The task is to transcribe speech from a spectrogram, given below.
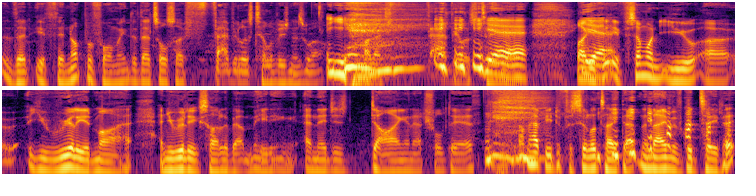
that if they're not performing, that that's also fabulous television as well. Yeah. Oh, fabulous TV. yeah, Like yeah. if, if someone you uh, you really admire and you're really excited about meeting and they're just dying a natural death, I'm happy to facilitate that in the name of good TV.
